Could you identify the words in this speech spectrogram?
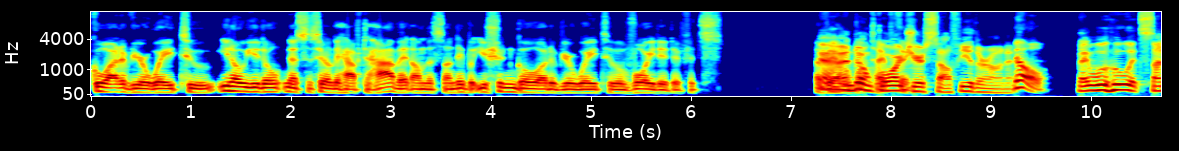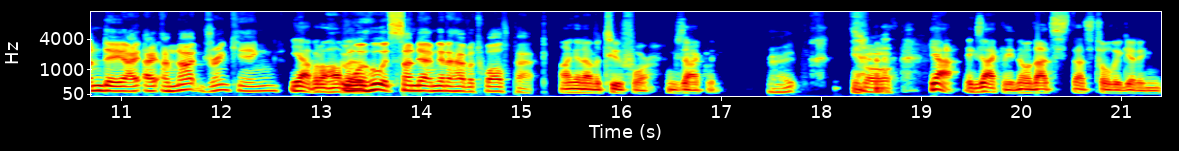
go out of your way to you know you don't necessarily have to have it on the Sunday, but you shouldn't go out of your way to avoid it if it's. Yeah, and don't gorge yourself either on it. No, Like, woohoo, it's Sunday. I, I I'm not drinking. yeah, but I'll have a, Woohoo, it's Sunday. I'm gonna have a 12 pack. I'm gonna have a two four exactly. Right. Yeah. So Yeah, exactly. No, that's that's totally getting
